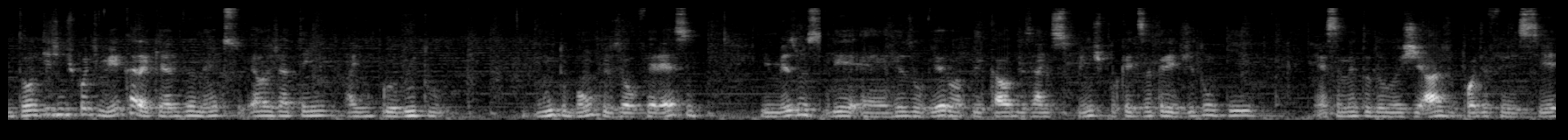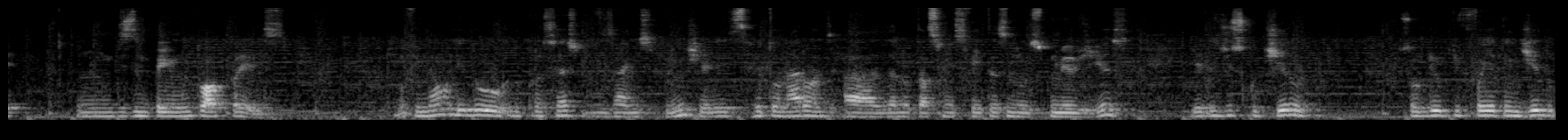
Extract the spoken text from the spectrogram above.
Então aqui a gente pode ver, cara, que a Bionexo ela já tem aí um produto muito bom que eles já oferecem e mesmo assim é, resolveram aplicar o design sprint porque eles acreditam que essa metodologia ágil pode oferecer um desempenho muito alto para eles. No final ali do, do processo de design sprint, eles retornaram as, as anotações feitas nos primeiros dias e eles discutiram sobre o que foi atendido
